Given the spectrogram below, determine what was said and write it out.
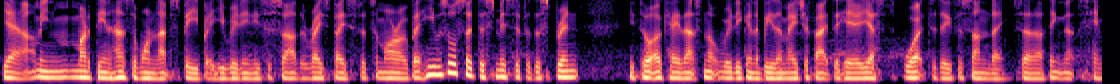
yeah, I mean, Martin has the one lap speed, but he really needs to sort out the race pace for tomorrow. But he was also dismissive of the sprint he thought, okay, that's not really going to be the major factor here. Yes, work to do for Sunday. So I think that's him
